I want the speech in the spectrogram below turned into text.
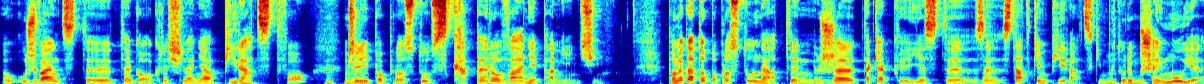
używając te, tego określenia piractwo, czyli po prostu skaperowanie pamięci. Polega to po prostu na tym, że tak jak jest e, ze statkiem pirackim, który przejmuje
